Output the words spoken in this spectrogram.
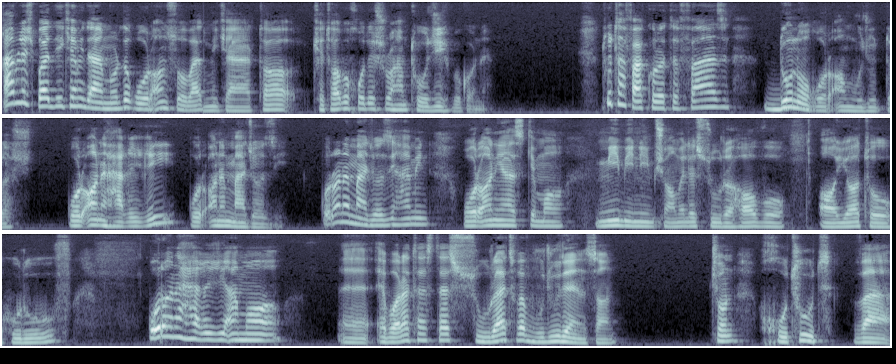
قبلش باید یه کمی در مورد قرآن صحبت می‌کرد تا کتاب خودش رو هم توجیه بکنه. تو تفکرات فضل دو نوع قرآن وجود داشت. قرآن حقیقی قرآن مجازی. قرآن مجازی همین قرآنی هست که ما می‌بینیم شامل سوره ها و آیات و حروف. قرآن حقیقی اما عبارت است از صورت و وجود انسان. چون خطوط و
